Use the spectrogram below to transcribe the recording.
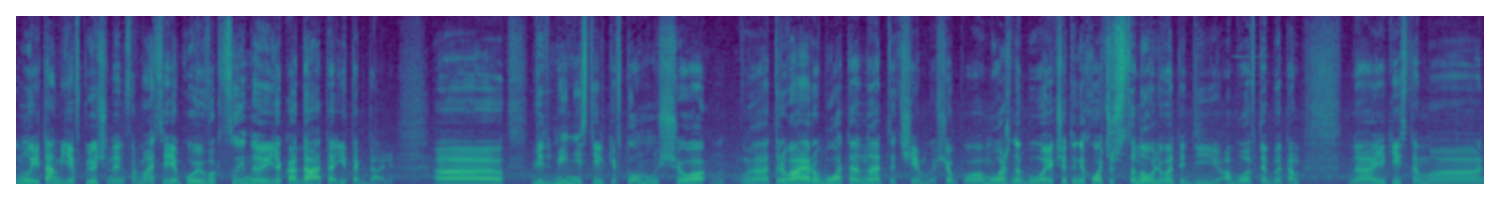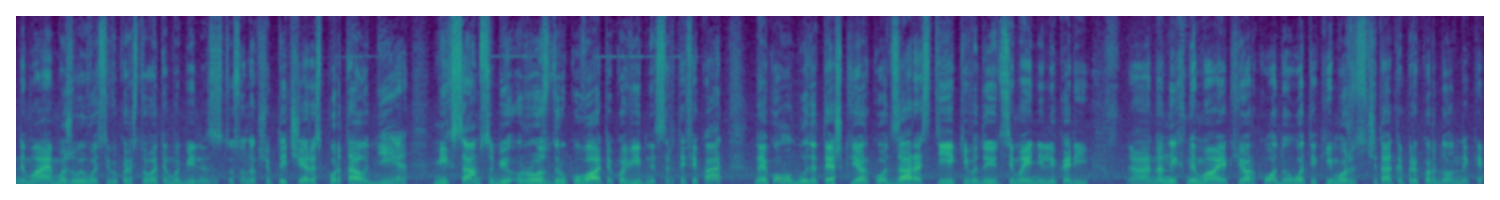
ну, і там є включена інформація, якою вакциною, яка дата і так далі. Е, відмінність тільки в тому, що е, триває робота над чим, щоб е, можна було, якщо ти не хочеш встановлювати дію, або в тебе там якісь там немає можливості використовувати мобільний застосунок, щоб ти через портал Дія міг сам собі роздрукувати ковідний сертифікат, на якому буде теж QR-код. Зараз ті, які видають сімейні лікарі, на них немає QR-коду, от який можуть читати прикордонники.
